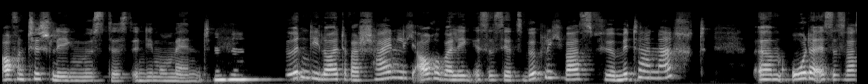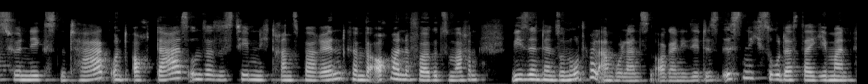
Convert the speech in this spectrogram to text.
auf den Tisch legen müsstest in dem Moment, mhm. würden die Leute wahrscheinlich auch überlegen, ist es jetzt wirklich was für Mitternacht? Ähm, oder ist es was für den nächsten Tag? Und auch da ist unser System nicht transparent. Können wir auch mal eine Folge zu machen. Wie sind denn so Notfallambulanzen organisiert? Es ist nicht so, dass da jemand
